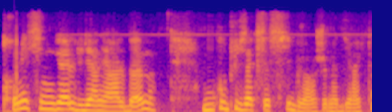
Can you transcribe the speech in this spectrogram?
premier single du dernier album. Beaucoup plus accessible. Alors, je vais mettre direct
